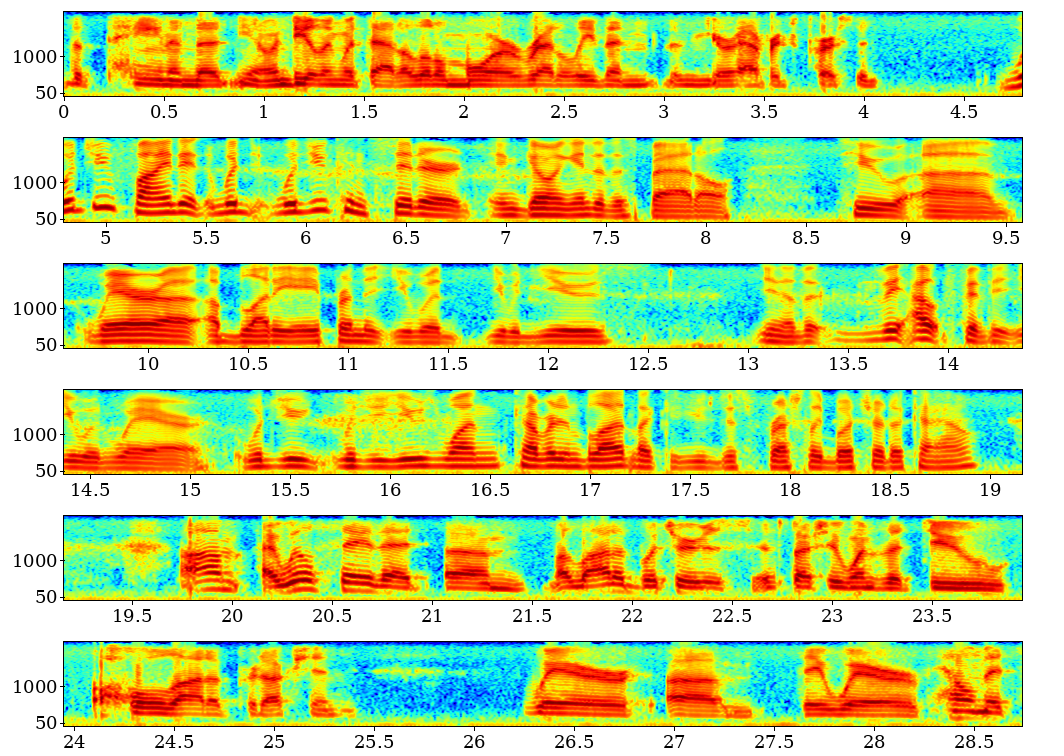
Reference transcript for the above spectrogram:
the pain and the you know and dealing with that a little more readily than than your average person. Would you find it? Would Would you consider in going into this battle to um, wear a, a bloody apron that you would you would use? You know the the outfit that you would wear. Would you Would you use one covered in blood, like you just freshly butchered a cow? Um, I will say that um, a lot of butchers, especially ones that do a whole lot of production, wear um, they wear helmets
